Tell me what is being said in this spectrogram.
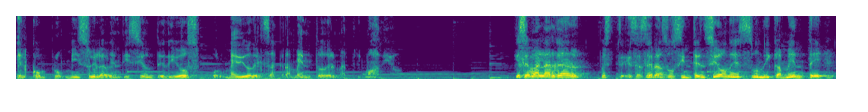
el compromiso y la bendición de Dios por medio del sacramento del matrimonio. ¿Que se va a alargar? Pues esas eran sus intenciones, únicamente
